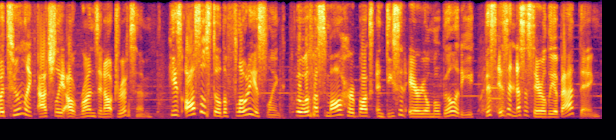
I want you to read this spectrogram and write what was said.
but Toon Link actually outruns and outdrifts him. He's also still the floatiest Link, but with a small hurtbox and decent aerial mobility, this isn't necessarily a bad thing.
